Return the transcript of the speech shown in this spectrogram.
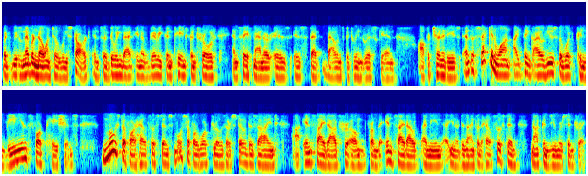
But we'll never know until we start. And so doing that in a very contained, controlled, and safe manner is, is that balance between risk and opportunities. And the second one, I think I'll use the word convenience for patients most of our health systems, most of our workflows are still designed uh, inside out from, from the inside out. I mean, uh, you know, designed for the health system, not consumer centric.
